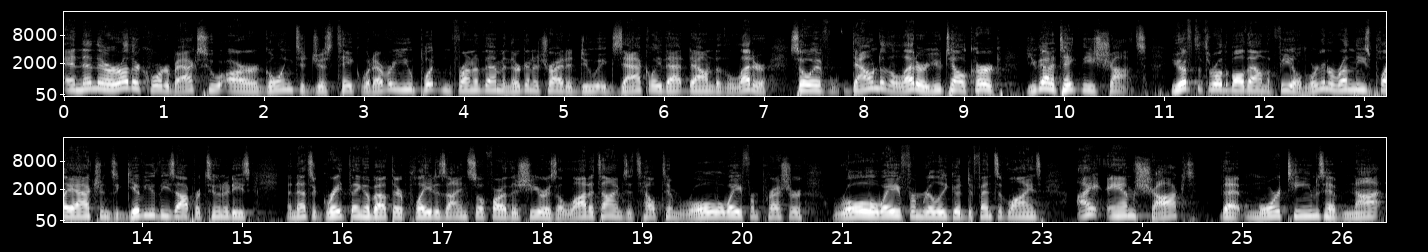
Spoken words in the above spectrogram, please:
And then there are other quarterbacks who are going to just take whatever you put in front of them and they're going to try to do exactly that down to the letter. So if down to the letter you tell Kirk, you got to take these shots. You have to throw the ball down the field. We're going to run these play actions and give you these opportunities. And that's a great thing about their play design so far this year is a lot of times it's helped him roll away from pressure, roll away from really good defensive lines. I am shocked that more teams have not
